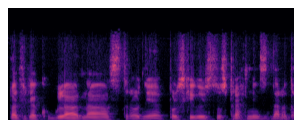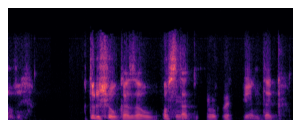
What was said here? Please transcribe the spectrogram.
Patryka Kugla na stronie Polskiego Instytutu Spraw Międzynarodowych, który się ukazał ostatni piątek.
